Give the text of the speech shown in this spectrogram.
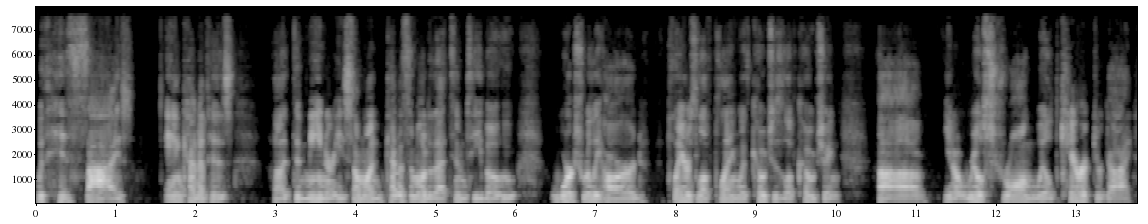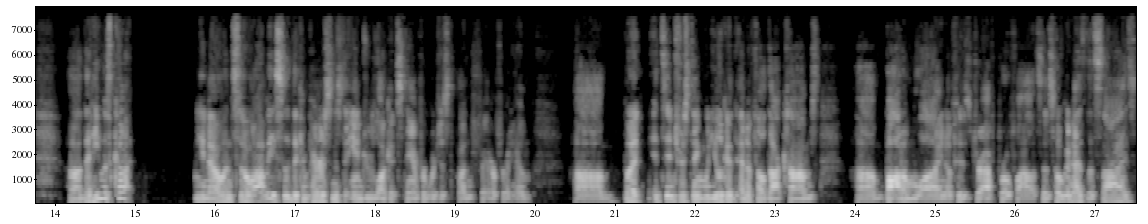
with his size and kind of his uh, demeanor, he's someone kind of similar to that Tim Tebow who works really hard. Players love playing with, coaches love coaching. Uh, you know, real strong willed character guy. Uh, that he was cut you know, and so obviously the comparisons to Andrew Luck at Stanford were just unfair for him. Um, but it's interesting when you look at NFL.com's um, bottom line of his draft profile. It says Hogan has the size,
